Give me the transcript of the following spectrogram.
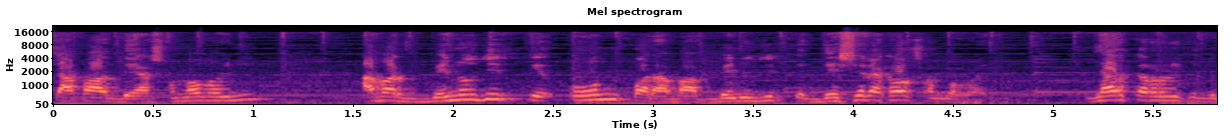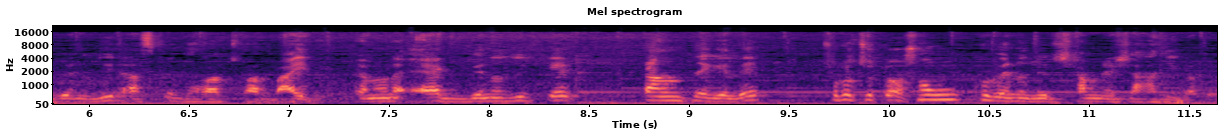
চাপা দেওয়া সম্ভব হয়নি, আবার বেনজিরকে ওন করা বা বেনজিরকে দেশে রাখাও সম্ভব হয়নি। যার কারণে কিন্তু বেনজির আজকে ধরা ছোঁয়ার বাইরে। কেননা এক বেনজিরকে টানতে গেলে ছোট ছোট অসংখ্য বেনজির সামনে এসে হাজির হবে।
